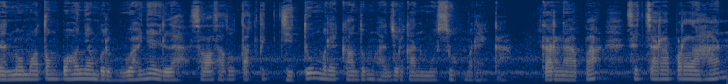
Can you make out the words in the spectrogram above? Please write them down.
dan memotong pohon yang berbuahnya adalah salah satu taktik jitu mereka untuk menghancurkan musuh mereka. Karena apa? Secara perlahan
